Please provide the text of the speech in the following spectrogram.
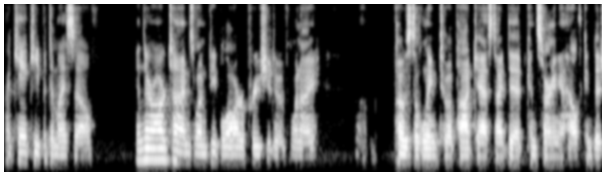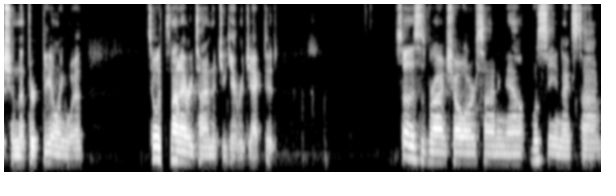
I can't keep it to myself. And there are times when people are appreciative when I um, post a link to a podcast I did concerning a health condition that they're dealing with. So it's not every time that you get rejected. So this is Brian Showalter signing out. We'll see you next time.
